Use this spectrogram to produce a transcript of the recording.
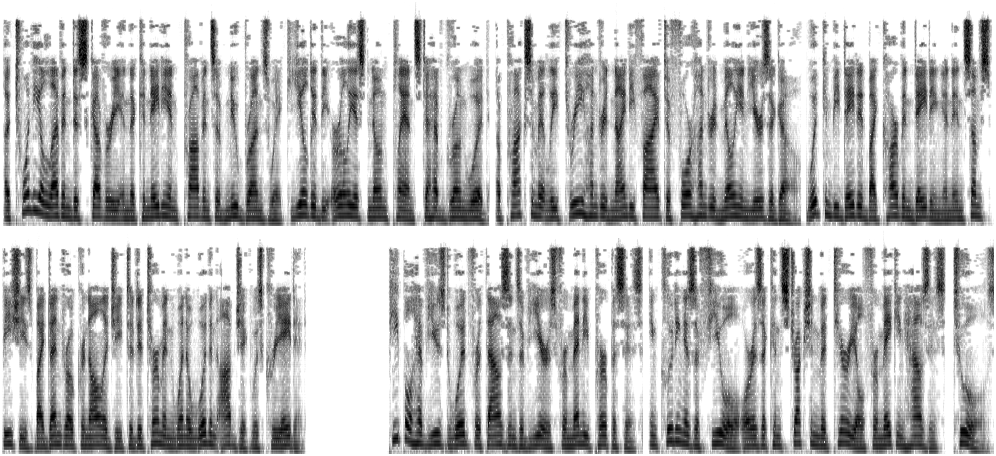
A 2011 discovery in the Canadian province of New Brunswick yielded the earliest known plants to have grown wood, approximately 395 to 400 million years ago. Wood can be dated by carbon dating and in some species by dendrochronology to determine when a wooden object was created. People have used wood for thousands of years for many purposes, including as a fuel or as a construction material for making houses, tools,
